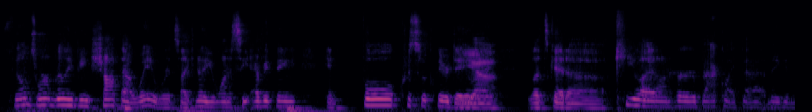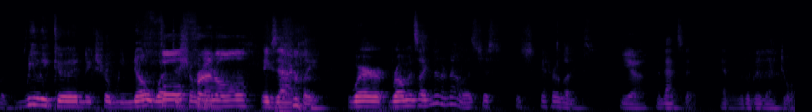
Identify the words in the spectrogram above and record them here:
films weren't really being shot that way where it's like no you want to see everything in full crystal clear daylight Yeah. let's get a key light on her backlight that make it look really good make sure we know what Full they're showing frontal. exactly where roman's like no no no let's just let's just get her legs Yeah, and that's it and a little bit of that door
